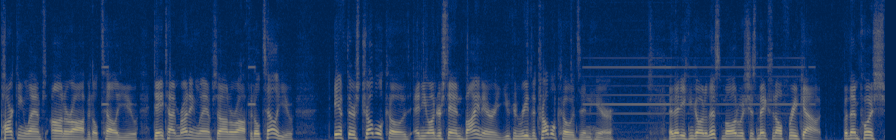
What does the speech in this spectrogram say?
Parking lamps on or off, it'll tell you. Daytime running lamps on or off, it'll tell you. If there's trouble codes and you understand binary, you can read the trouble codes in here. And then you can go to this mode, which just makes it all freak out. But then push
